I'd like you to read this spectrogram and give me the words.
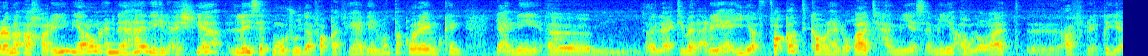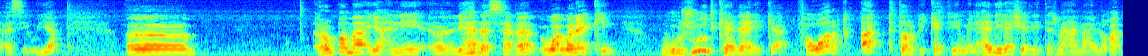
علماء آخرين يرون أن هذه الأشياء ليست موجودة فقط في هذه المنطقة ولا يمكن يعني الاعتماد عليها هي فقط كونها لغات حامية سامية أو لغات أفريقية آسيوية. ربما يعني لهذا السبب ولكن وجود كذلك فوارق أكثر بكثير من هذه الأشياء التي تجمعها مع اللغات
